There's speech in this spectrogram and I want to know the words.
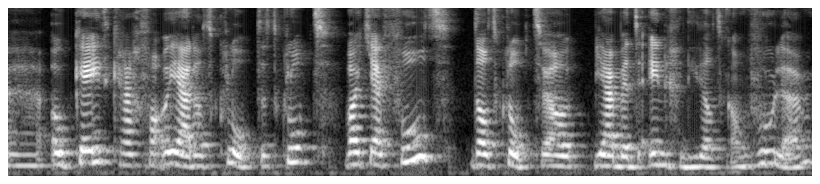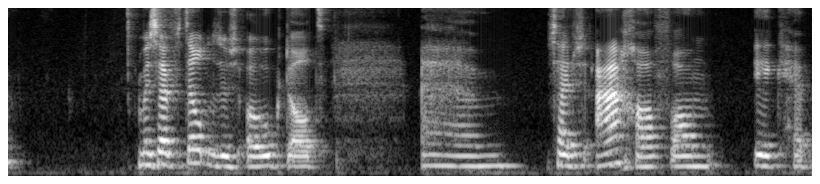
uh, oké te krijgen van, oh ja, dat klopt. Dat klopt. Wat jij voelt, dat klopt. Terwijl jij bent de enige die dat kan voelen. Maar zij vertelde dus ook dat zij dus aangaf van, ik heb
